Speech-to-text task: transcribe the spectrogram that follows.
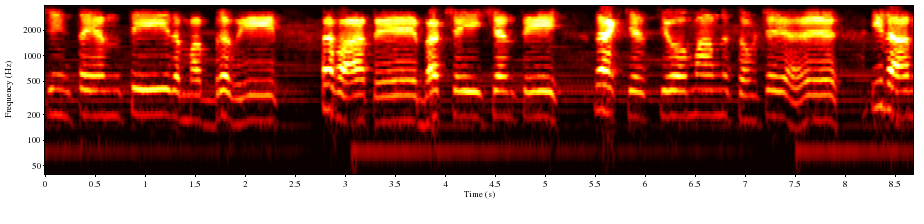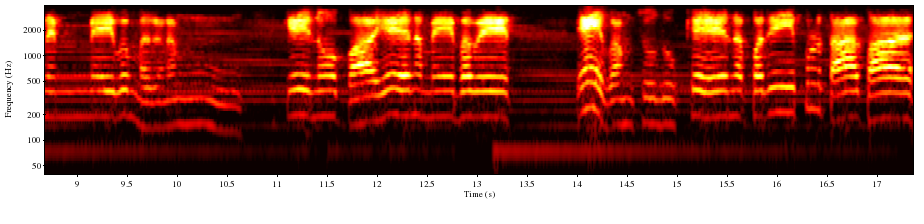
चिन्तयन्तीदमब्रवीत् प्रभाते भक्षयिष्यन्ति राक्षस्यो मां संशयः इदानीमेव मरणम्। केनोपायेन मे भवेत्। एवं सुदुःखेन परिप्लुता सा।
